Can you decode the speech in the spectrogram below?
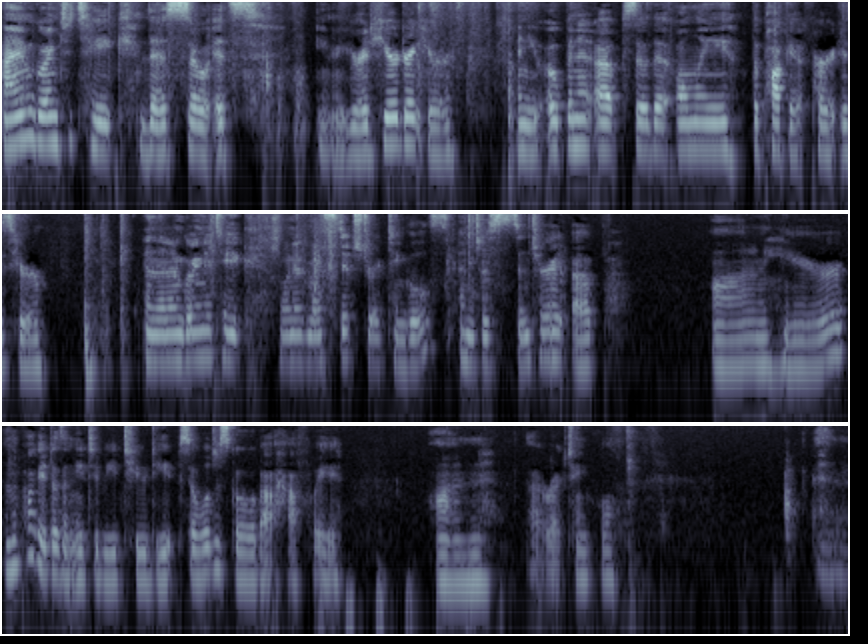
I'm going to take this, so it's, you know, you're adhered right here and you open it up so that only the pocket part is here. And then I'm going to take one of my stitched rectangles and just center it up on here. And the pocket doesn't need to be too deep, so we'll just go about halfway on that rectangle. And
